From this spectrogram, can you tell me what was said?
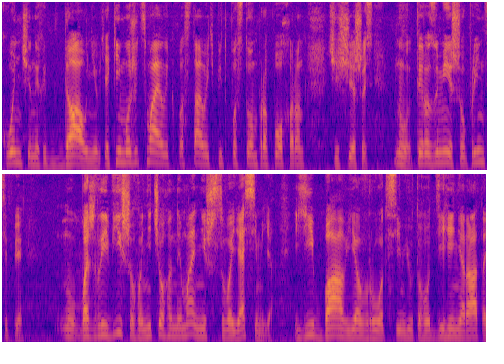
кончених даунів, які можуть смайлик поставити під постом про похорон чи ще щось. Ну, ти розумієш, що в принципі. Ну, важливішого нічого нема, ніж своя сім'я. Їбав я в рот сім'ю того дегенерата,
